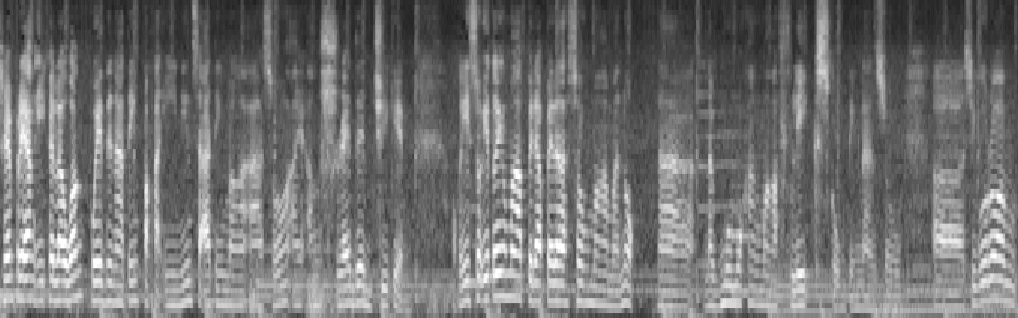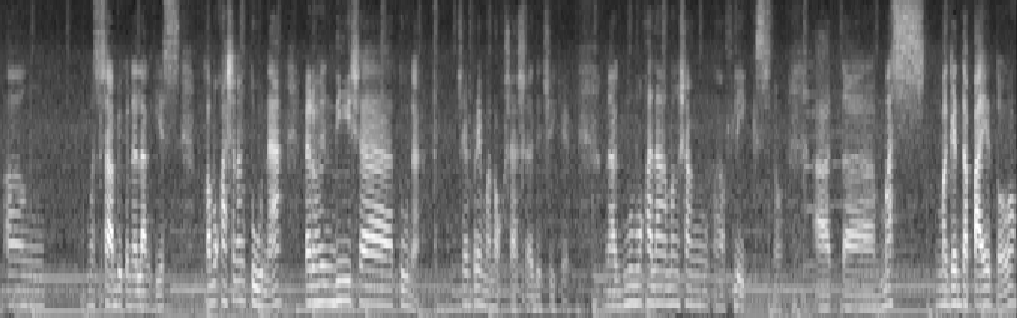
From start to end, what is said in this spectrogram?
Siyempre, ang ikalawang pwede nating pakainin sa ating mga aso ay ang shredded chicken. Okay, so ito yung mga piraperasong mga manok na nagmumukhang mga flakes kung tingnan. So, uh, siguro ang masasabi ko na lang is kamukha siya ng tuna, pero hindi siya tuna. Siyempre, manok siya, shredded chicken. Nagmumukha lamang siyang uh, flakes, no? At uh, mas maganda pa ito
